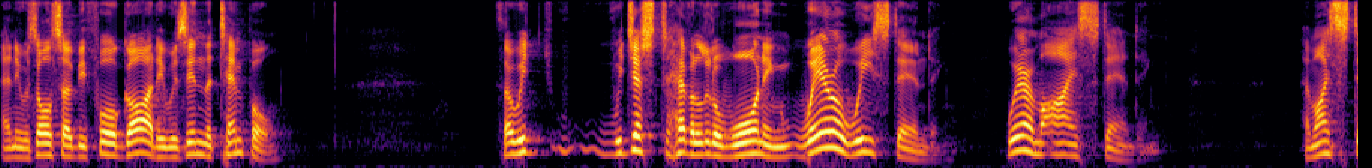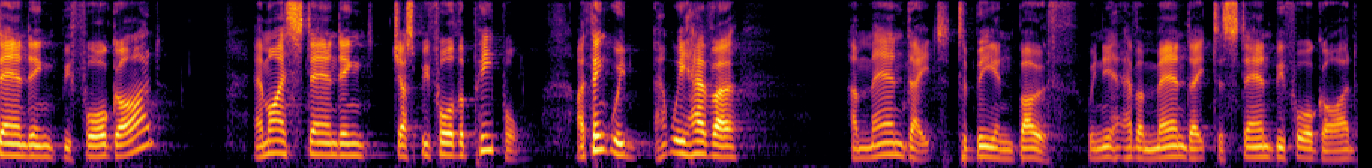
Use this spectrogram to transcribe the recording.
and he was also before God. He was in the temple. So we, we just have a little warning. Where are we standing? Where am I standing? Am I standing before God? Am I standing just before the people? I think we, we have a, a mandate to be in both. We need to have a mandate to stand before God,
